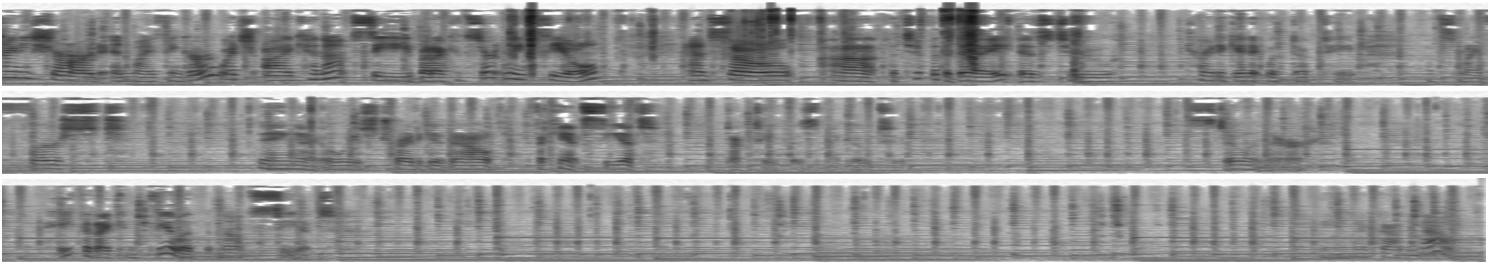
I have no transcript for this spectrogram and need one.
Tiny shard in my finger, which I cannot see, but I can certainly feel. And so uh, the tip of the day is to try to get it with duct tape. That's my first thing. I always try to get it out. If I can't see it, duct tape is my go-to. Still in there. I hate that I can feel it, but not see it. Gotten out.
